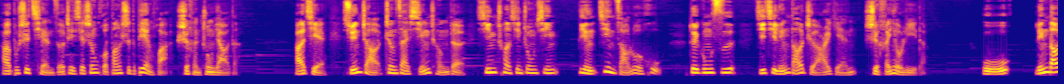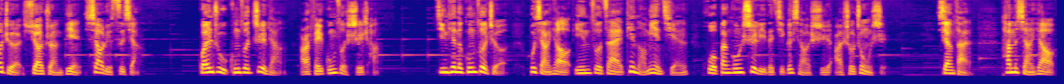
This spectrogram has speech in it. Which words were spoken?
而不是谴责这些生活方式的变化是很重要的，而且寻找正在形成的新创新中心并尽早落户，对公司及其领导者而言是很有利的。五，领导者需要转变效率思想，关注工作质量而非工作时长。今天的工作者不想要因坐在电脑面前或办公室里的几个小时而受重视，相反，他们想要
